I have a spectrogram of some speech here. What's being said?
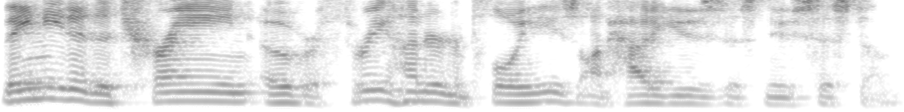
they needed to train over 300 employees on how to use this new system.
